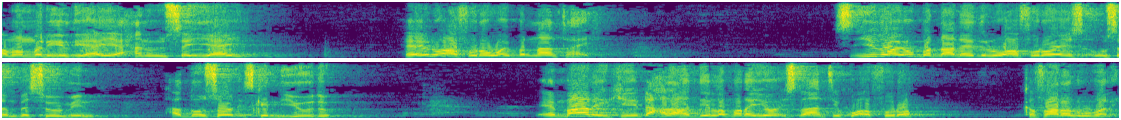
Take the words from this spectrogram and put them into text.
ama mariid yahay ee xanuunsan yahay ee inuu afuro way bannaan tahay. Iyadoo ay u bannaaneed inuu afuro uusan basoomin hadduu soon iska niyoodo maalinkii dhexda haddii la marayo islaantii ku afuro kafaaro laguma leh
